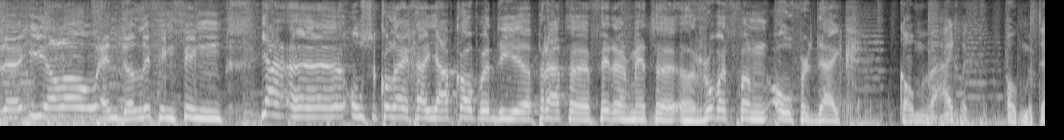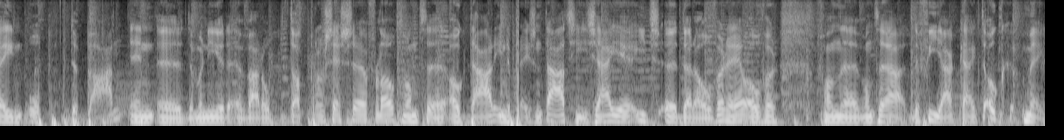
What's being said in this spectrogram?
De ILO en de Living Thing. Ja, eh, onze collega Jaap Koper die eh, praat eh, verder met Robert van Overdijk. Komen we eigenlijk ook meteen op de baan en eh, de manier eh, waarop dat proces eh, verloopt. Want ook daar in de presentatie zei je iets daarover. Hè, over van, want ja, de FIA kijkt ook mee.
